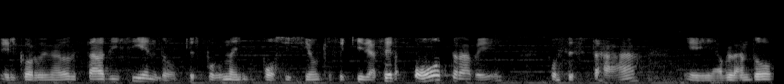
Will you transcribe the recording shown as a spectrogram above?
el coordinador estaba diciendo que es por una imposición que se quiere hacer otra vez, pues está eh, hablando,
